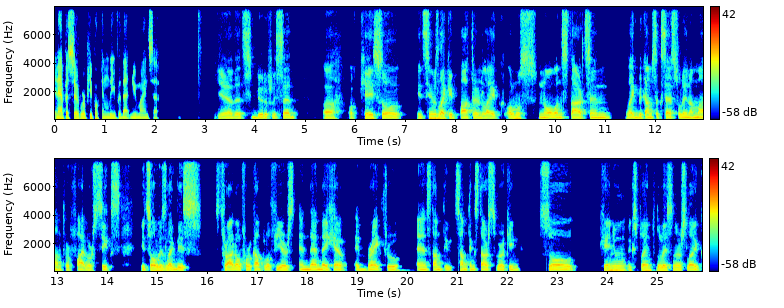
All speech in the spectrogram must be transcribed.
an episode where people can leave with that new mindset. Yeah, that's beautifully said. Uh, okay, so it seems like a pattern, like almost no one starts and like become successful in a month or five or six. It's always like this struggle for a couple of years and then they have a breakthrough and something something starts working. So can you explain to the listeners like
